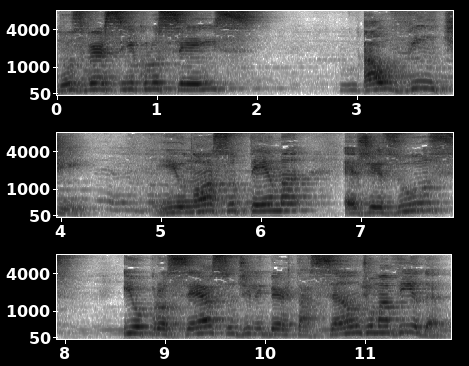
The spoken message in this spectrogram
dos versículos 6 ao 20. E o nosso tema é Jesus e o processo de libertação de uma vida.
